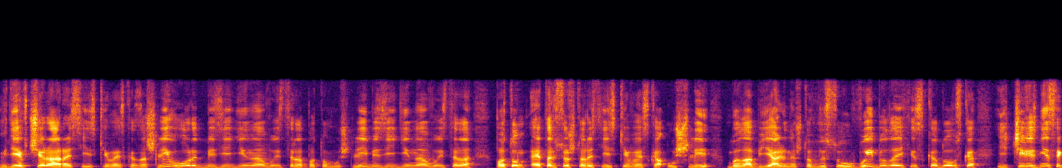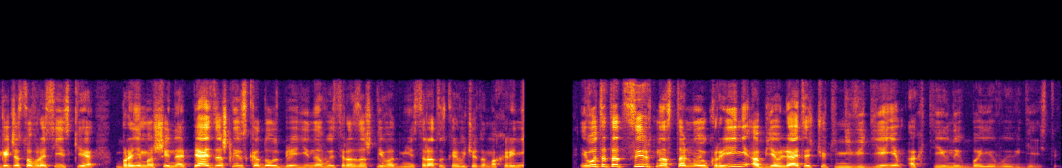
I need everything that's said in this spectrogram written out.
где вчера российские войска зашли в город без единого выстрела, потом ушли без единого выстрела. Потом это все, что российские войска ушли, было объявлено, что ВСУ выбило их из Скадовска. И через несколько часов российские бронемашины опять зашли в Скадовск без единого выстрела, зашли в администрацию, сказали, вы что там охренели? И вот этот цирк на остальной Украине объявляется чуть ли не ведением активных боевых действий.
